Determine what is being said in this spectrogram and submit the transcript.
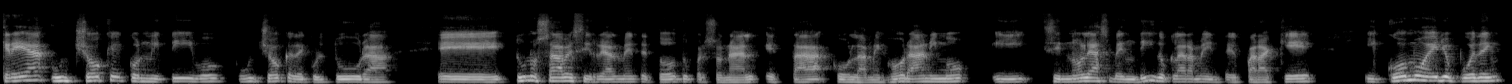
crea un choque cognitivo, un choque de cultura. Eh, tú no sabes si realmente todo tu personal está con la mejor ánimo y si no le has vendido claramente para qué y cómo ellos pueden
